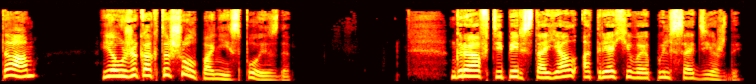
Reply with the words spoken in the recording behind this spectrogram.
«Там. Я уже как-то шел по ней с поезда». Граф теперь стоял, отряхивая пыль с одежды.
